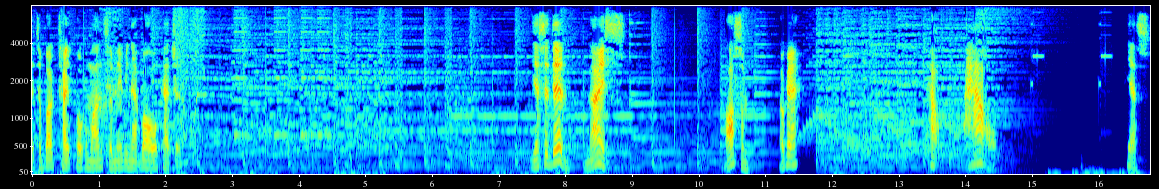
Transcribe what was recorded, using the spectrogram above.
It's a bug type Pokemon, so maybe Netball will catch it. Yes, it did. Nice. Awesome. Okay. How? How? Yes.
